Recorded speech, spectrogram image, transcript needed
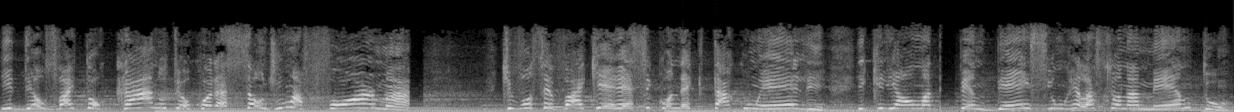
e Deus vai tocar no teu coração de uma forma que você vai querer se conectar com Ele e criar uma dependência e um relacionamento.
